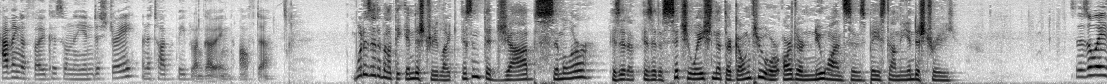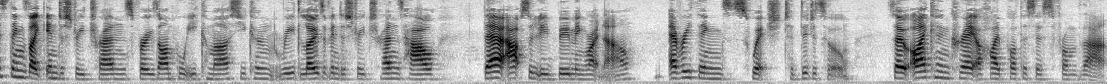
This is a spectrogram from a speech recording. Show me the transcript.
having a focus on the industry and the type of people I'm going after. What is it about the industry? Like, isn't the job similar? Is it a, is it a situation that they're going through, or are there nuances based on the industry? So there's always things like industry trends. For example, e-commerce. You can read loads of industry trends how they're absolutely booming right now. Everything's switched to digital. So I can create a hypothesis from that.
